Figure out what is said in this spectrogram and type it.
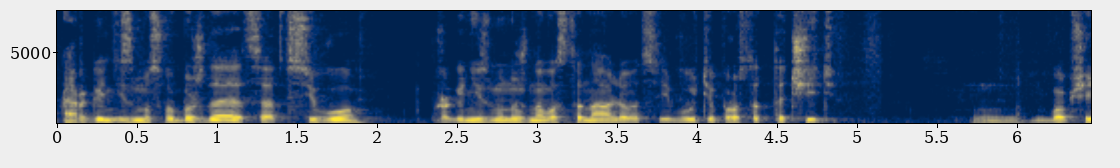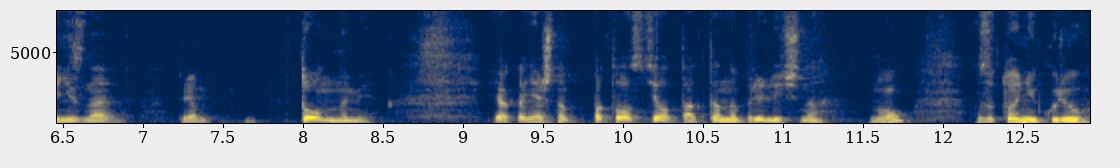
организм освобождается от всего, организму нужно восстанавливаться, и будете просто точить, вообще не знаю, прям тоннами. Я, конечно, потолстел так-то на прилично, но зато не курю.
